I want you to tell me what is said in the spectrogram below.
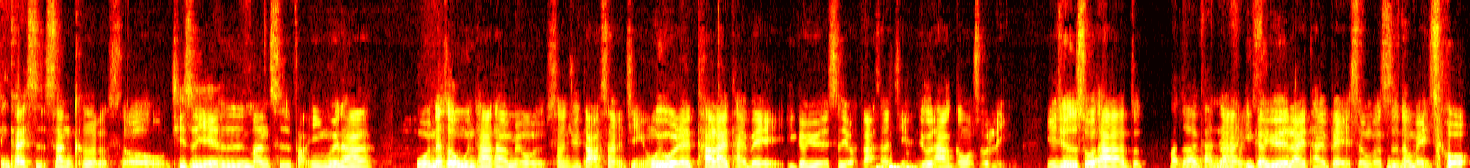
一开始上课的时候，其实也是蛮迟反应，因为他我那时候问他他有没有上去搭讪的经验，我以为他来台北一个月是有搭讪经验，结果他跟我说零，也就是说他都他都在看那一个月来台北什么事都没 做，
